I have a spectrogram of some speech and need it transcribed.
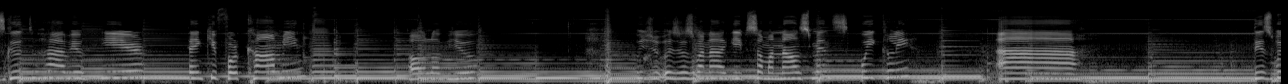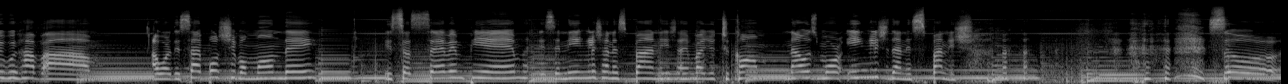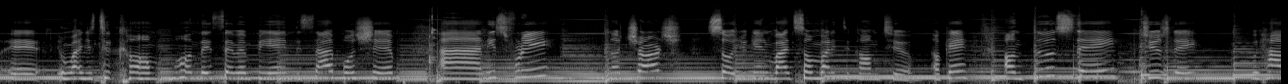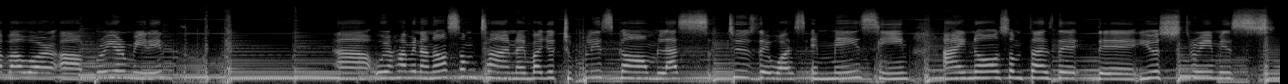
It's good to have you here. Thank you for coming, all of you. We ju- we just want to give some announcements quickly. Uh, this week we have um, our discipleship on Monday. It's at 7 p.m. It's in English and Spanish. I invite you to come. Now it's more English than Spanish. so uh, I want you to come Monday 7 p.m. discipleship and it's free no charge so you can invite somebody to come too okay on Tuesday Tuesday we have our uh, prayer meeting uh, we're having an awesome time. I invite you to please come. Last Tuesday was amazing. I know sometimes the the US stream is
